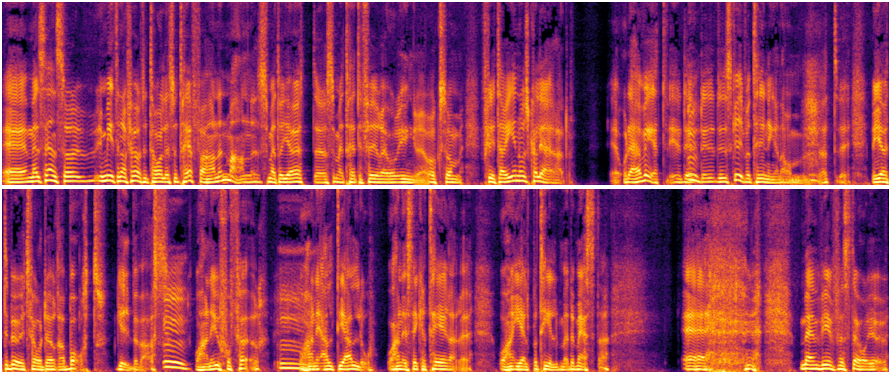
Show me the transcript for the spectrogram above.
Eh, men sen så i mitten av 40-talet så träffar han en man som heter Göte, som är 34 år yngre och som flyttar in hos Karl Gerhard. Eh, Och det här vet vi, det, det, det skriver tidningarna om. Att, eh, men Göteborg är två dörrar bort, gubevars. Och han är ju chaufför, och han är allt i allo, och han är sekreterare, och han hjälper till med det mesta. Eh, men vi förstår ju,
